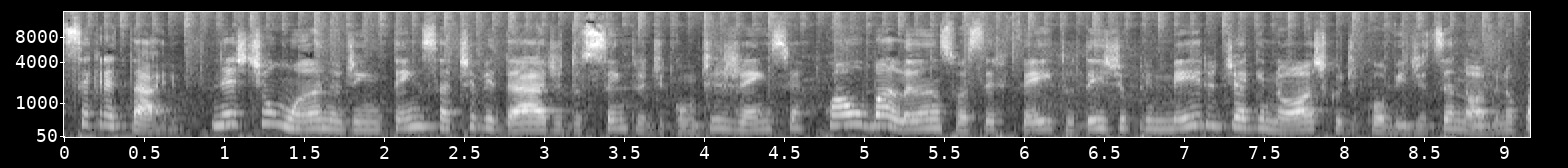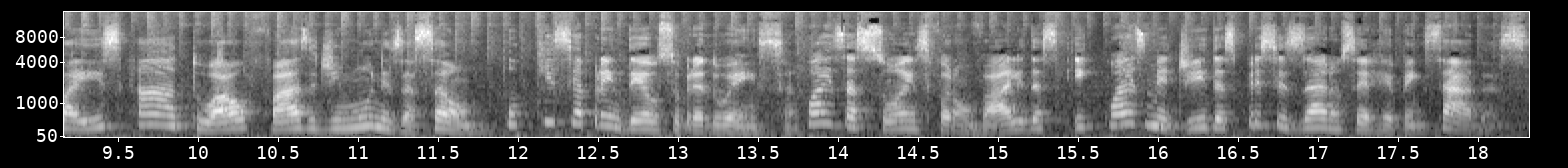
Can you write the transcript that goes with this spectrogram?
Secretário, neste um ano de intensa atividade do Centro de Contingência, qual o balanço a ser feito desde o primeiro diagnóstico de Covid-19 no país à atual fase de imunização? O que se aprendeu sobre a doença? Quais ações foram válidas e quais medidas precisaram ser repensadas?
